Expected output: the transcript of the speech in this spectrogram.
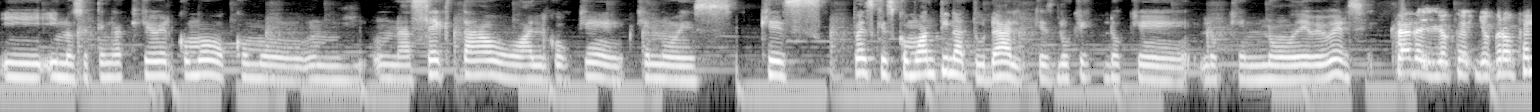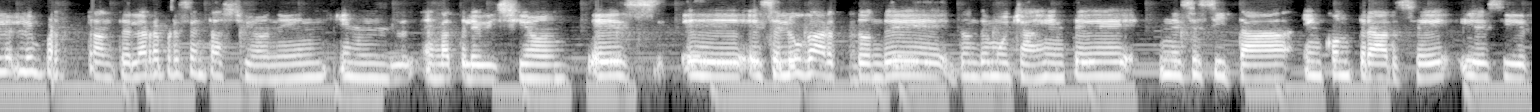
y, y no se tenga que ver como, como un- una secta o algo que, que no es, que es, pues que es como antinatural, que es lo que, lo que, lo que no debe verse. Claro, yo, yo creo que lo importante de la representación en, en- en la televisión es eh, ese lugar donde, donde mucha gente necesita encontrarse y decir,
